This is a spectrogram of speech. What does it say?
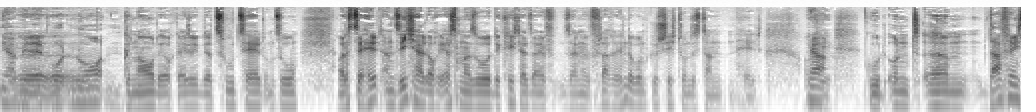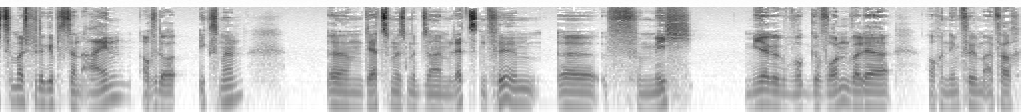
Ja, mit Edward Norton. Genau, der auch gar nicht so richtig dazu zählt und so. Aber dass der Held an sich halt auch erstmal so, der kriegt halt seine, seine flache Hintergrundgeschichte und ist dann ein Held. Okay, Ja. gut. Und ähm, da finde ich zum Beispiel, da gibt es dann einen, auch wieder X-Men, ähm, der zumindest mit seinem letzten Film äh, für mich mehr gew gewonnen, weil der auch in dem Film einfach,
